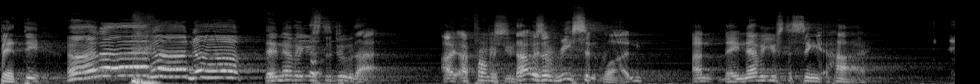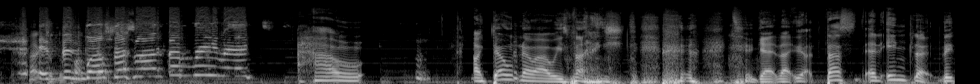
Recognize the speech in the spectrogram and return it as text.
The. They never used to do that. I, I promise you, that was a recent one, and they never used to sing it high. Back to It's the podcast. Welsh national anthem remix. how I don't know how he's managed to get that. That's an in look. The,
